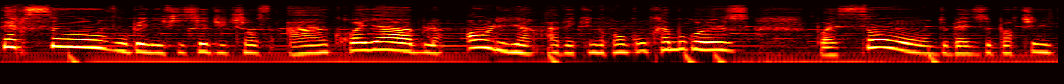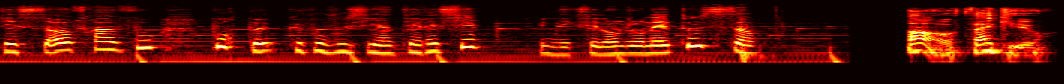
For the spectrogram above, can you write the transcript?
Verseau, vous bénéficiez d'une chance incroyable en lien avec une rencontre amoureuse. Poisson, de belles opportunités s'offrent à vous pour peu que vous vous y intéressiez. Une excellente journée à tous. Oh, thank you.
